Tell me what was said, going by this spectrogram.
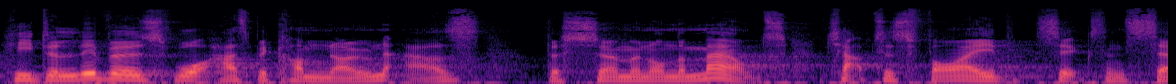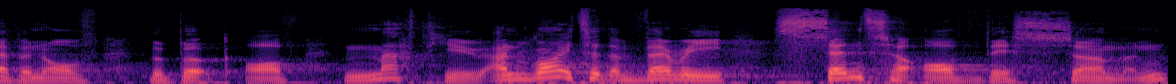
he delivers what has become known as the Sermon on the Mount, chapters 5, 6, and 7 of the book of Matthew. And right at the very center of this sermon,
